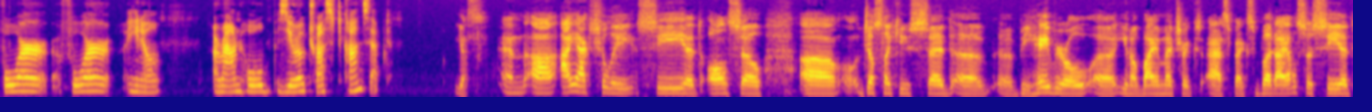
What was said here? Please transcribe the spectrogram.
for for you know around whole zero trust concept. Yes, and uh, I actually see it also, uh, just like you said, uh, uh behavioral, uh, you know, biometrics aspects. But I also see it,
